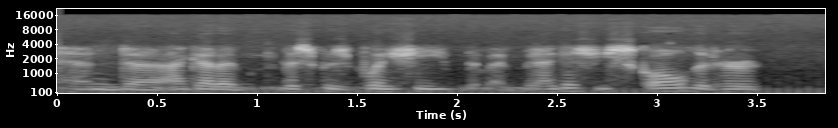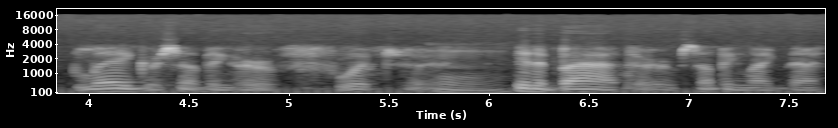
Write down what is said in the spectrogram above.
and uh, I got a. This was when she, I guess she scalded her leg or something, her foot, uh, in a bath or something like that,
